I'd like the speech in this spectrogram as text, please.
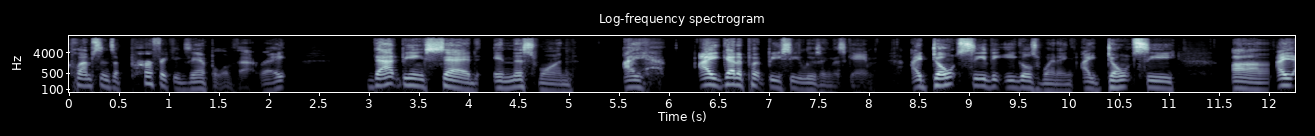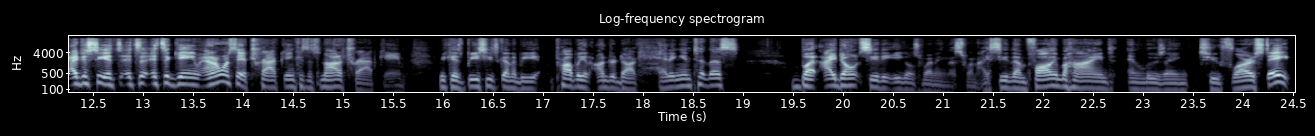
Clemson's a perfect example of that, right? That being said, in this one, I I got to put BC losing this game. I don't see the Eagles winning. I don't see. Uh, I, I just see it's it's a it's a game, and I don't want to say a trap game because it's not a trap game because BC's going to be probably an underdog heading into this, but I don't see the Eagles winning this one. I see them falling behind and losing to Florida State,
